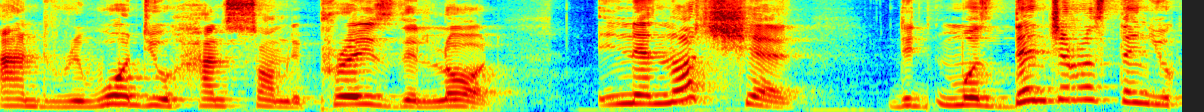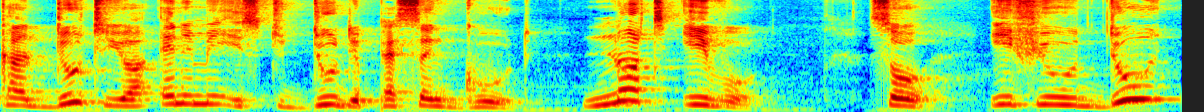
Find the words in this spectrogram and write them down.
and reward you handsomely. Praise the Lord. In a nutshell, the most dangerous thing you can do to your enemy is to do the person good, not evil. So, if you do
